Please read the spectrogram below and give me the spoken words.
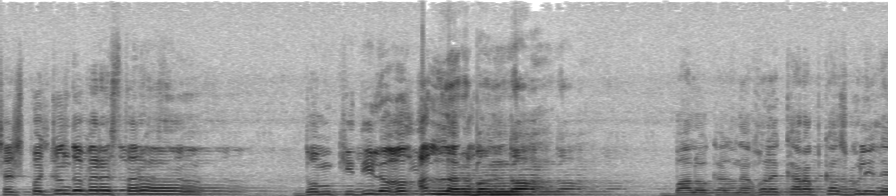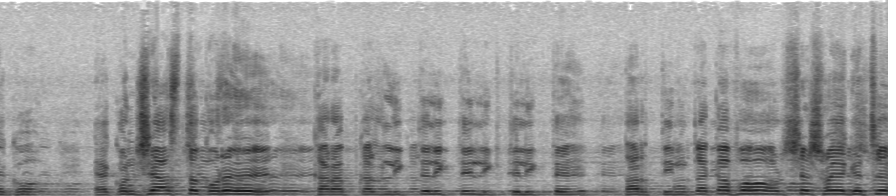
শেষ পর্যন্ত ফেরেস তারা দমকি দিল, আল্লাহর বান্দা, ভালো কাজ না হলে খারাপ কাজগুলি লেখো। এখন সে আস্ত করে, খারাপ কাজ লিখতে লিখতে লিখতে লিখতে তার তিনটা কাপড় শেষ হয়ে গেছে,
